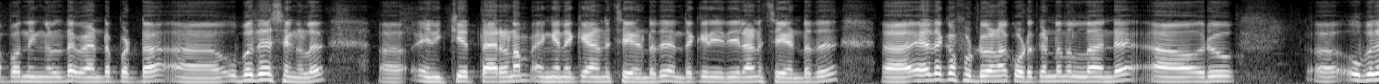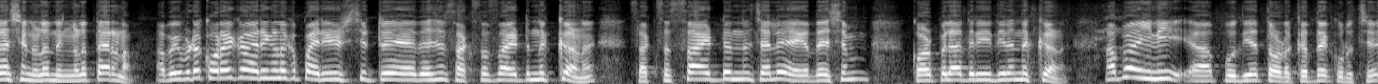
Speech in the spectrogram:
അപ്പോൾ നിങ്ങളുടെ വേണ്ടപ്പെട്ട ഉപദേശങ്ങൾ എനിക്ക് തരണം എങ്ങനെയൊക്കെയാണ് ചെയ്യേണ്ടത് എന്തൊക്കെ രീതിയിലാണ് ചെയ്യേണ്ടത് ഏതൊക്കെ ഫുഡുകളാണ് കൊടുക്കേണ്ടതെന്നുള്ളതിന്റെ ഒരു ഉപദേശങ്ങൾ നിങ്ങൾ തരണം. അപ്പോൾ ഇവിടെ കുറേ കാര്യങ്ങളൊക്കെ പരീക്ഷിച്ചിട്ട് ഏകദേശം സക്സസ് ആയിട്ട് നിൽക്കുകയാണ് സക്സസ് ആയിട്ട് എന്ന് വെച്ചാൽ ഏകദേശം കുഴപ്പമില്ലാത്ത രീതിയിൽ നിൽക്കുകയാണ് അപ്പോൾ ഇനി പുതിയ തുടക്കത്തെക്കുറിച്ച്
